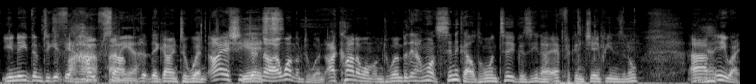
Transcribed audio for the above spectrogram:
You need them to get their hopes funnier. up that they're going to win. I actually don't Yes. know. I want them to win. I kind of want them to win, but then I want Senegal to win too because you know African champions and all. Um, Yeah. Anyway,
